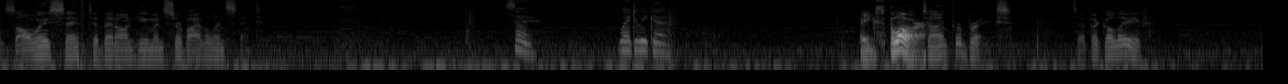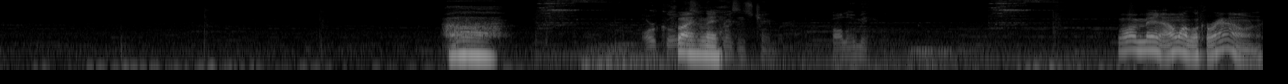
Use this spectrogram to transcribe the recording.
it's always safe to bet on human survival instinct. So, where do we go? We explore. No time for breaks. Typical Eve. Ah, Oracle Finally. the presence chamber. Follow me. well, a minute, I want to look around.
